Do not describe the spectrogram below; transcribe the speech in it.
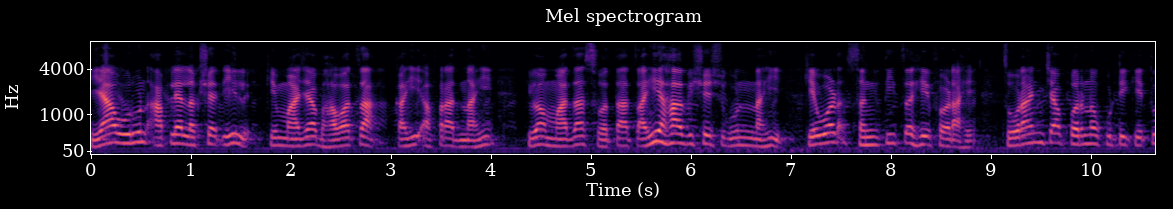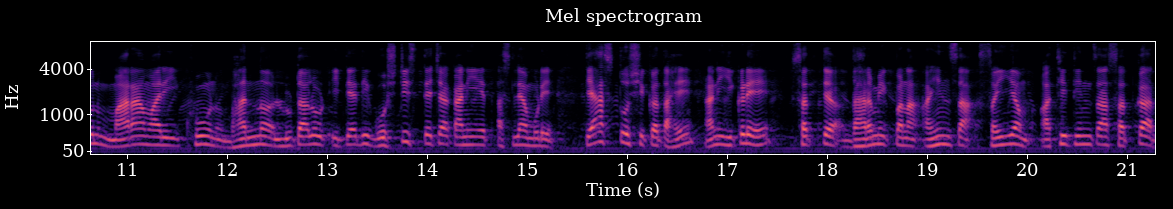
यावरून आपल्या लक्षात येईल की माझ्या भावाचा काही अपराध नाही किंवा माझा स्वतःचाही हा विशेष गुण नाही. केवळ संगतीचं हे फळ आहे. चोरांच्या पर्णकुटिकेतून मारामारी खून भांडणं लुटालूट इत्यादी गोष्टीच त्याच्या कानी येत असल्यामुळे त्याच तो शिकत आहे. आणि इकडे सत्य धार्मिकपणा अहिंसा संयम अतिथींचा सत्कार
